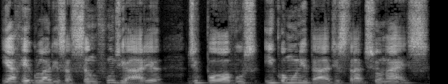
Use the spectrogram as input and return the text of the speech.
e a regularização fundiária de povos e comunidades tradicionais.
